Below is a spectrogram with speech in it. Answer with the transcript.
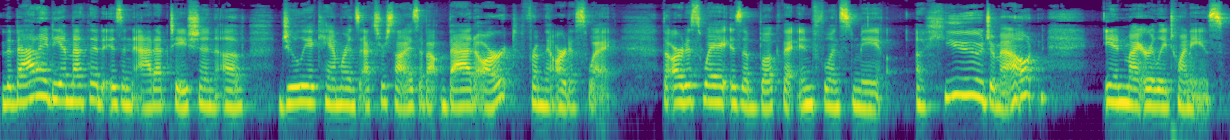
The bad idea method is an adaptation of Julia Cameron's exercise about bad art from The Artist's Way. The Artist's Way is a book that influenced me a huge amount in my early 20s.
